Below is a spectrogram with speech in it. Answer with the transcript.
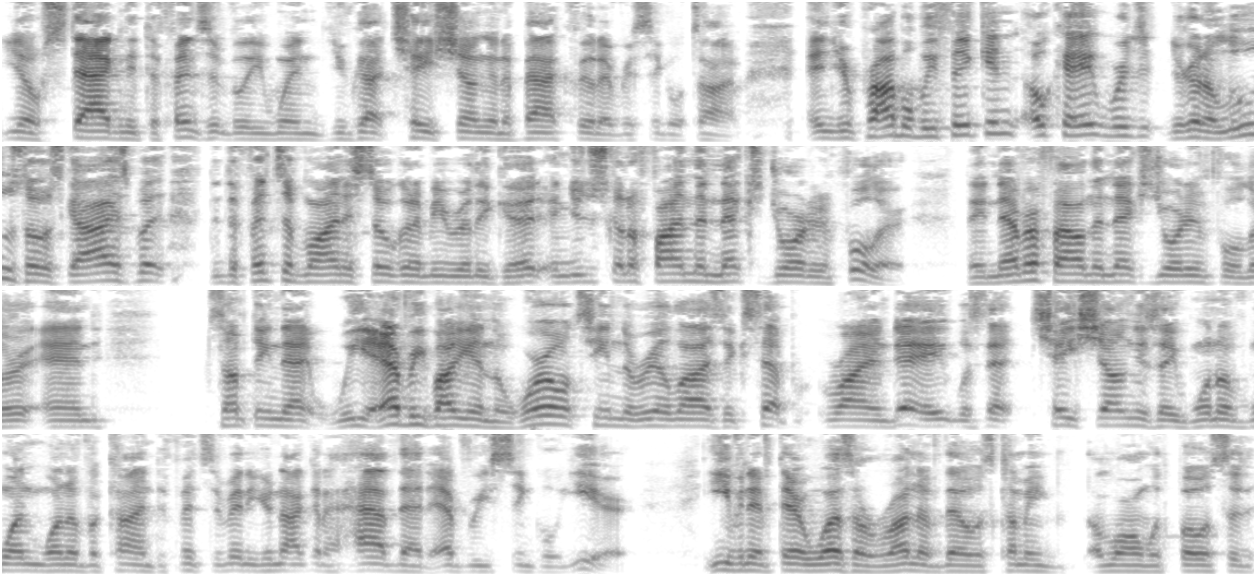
you know stagnant defensively when you've got Chase Young in the backfield every single time. And you're probably thinking, okay, we're just, you're going to lose those guys, but the defensive line is still going to be really good, and you're just going to find the next Jordan Fuller. They never found the next Jordan Fuller, and something that we everybody in the world seemed to realize except Ryan Day was that Chase Young is a one of one, one of a kind defensive end. You're not going to have that every single year, even if there was a run of those coming along with Bosa,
